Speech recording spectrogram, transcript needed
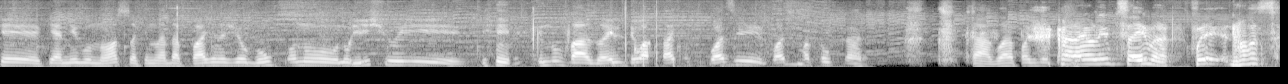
que, que é amigo nosso, que não é da página, jogou um pão no, no lixo e, e, e no vaso. Aí ele deu um ataque e quase, quase matou o cara. Tá, agora pode voltar. Caralho, eu lembro disso aí, mano. Foi. Nossa.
